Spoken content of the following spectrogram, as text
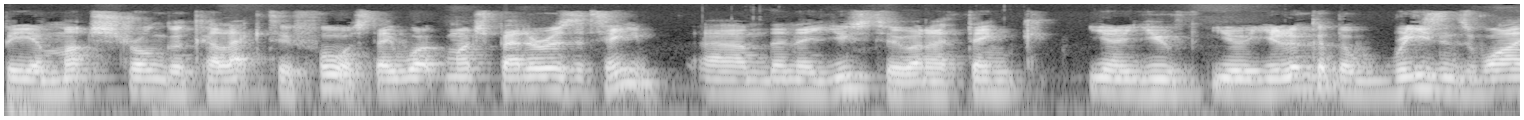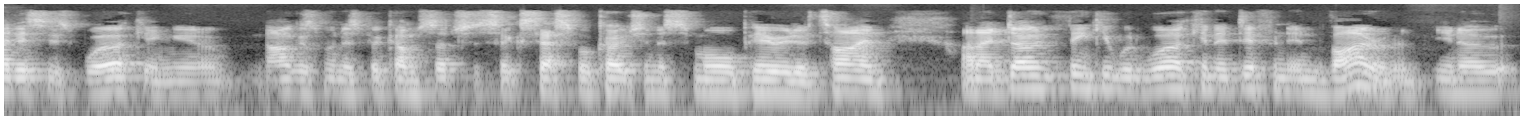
be a much stronger collective force. They work much better as a team um, than they used to, and I think you know, you you look at the reasons why this is working. You know, Nagelsmann has become such a successful coach in a small period of time, and I don't think it would work in a different environment. You know,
